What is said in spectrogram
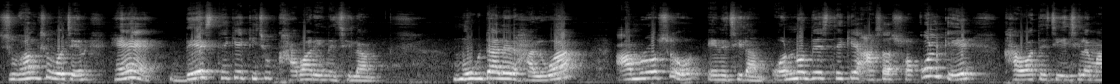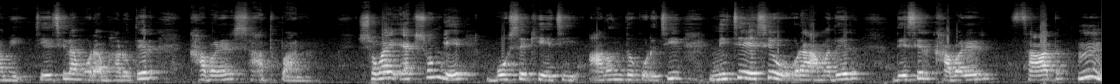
শুভাংশু বলছেন হ্যাঁ দেশ থেকে কিছু খাবার এনেছিলাম। মুগ ডালের হালুয়া আমরসও এনেছিলাম। অন্য দেশ থেকে আসা সকলকে খাওয়াতে চেয়েছিলাম আমি। চেয়েছিলাম ওরা ভারতের খাবারের স্বাদ পান। সবাই একসঙ্গে বসে খেয়েছি, আনন্দ করেছি। নিচে এসেও ওরা আমাদের দেশের খাবারের স্বাদ, হুম,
